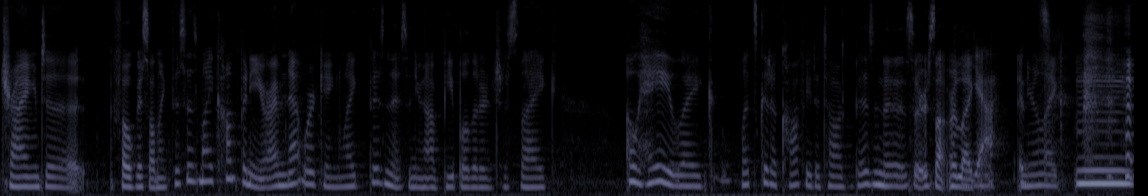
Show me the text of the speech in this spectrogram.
trying to focus on like this is my company or i'm networking like business and you have people that are just like oh hey like let's get a coffee to talk business or something or like Yeah, and you're like mm,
